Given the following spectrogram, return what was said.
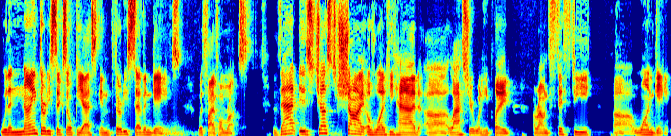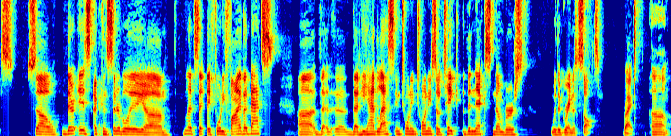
with a 936 OPS in 37 games with five home runs. That is just shy of what he had uh, last year when he played around 51 games. So there is a considerably, um, let's say, 45 at bats uh, that uh, that he had less in 2020. So take the next numbers with a grain of salt. Right. Um,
